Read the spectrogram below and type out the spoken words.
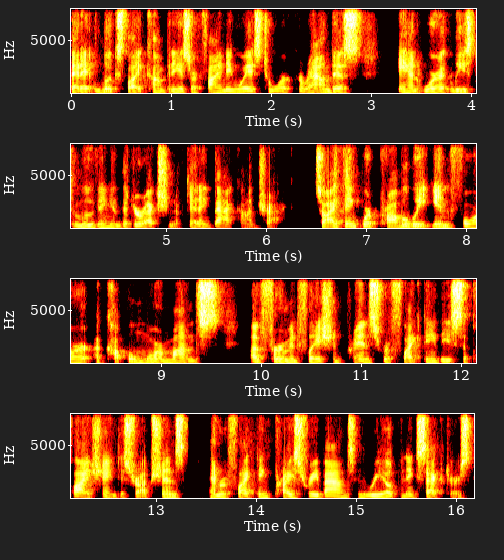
that it looks like companies are finding ways to work around this and we're at least moving in the direction of getting back on track. So I think we're probably in for a couple more months of firm inflation prints reflecting these supply chain disruptions and reflecting price rebounds in reopening sectors.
